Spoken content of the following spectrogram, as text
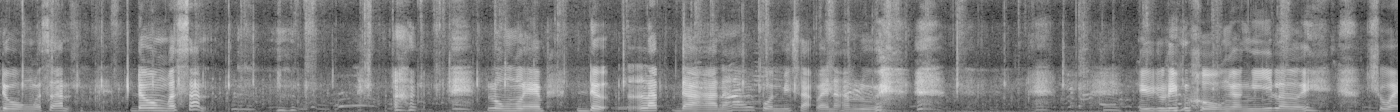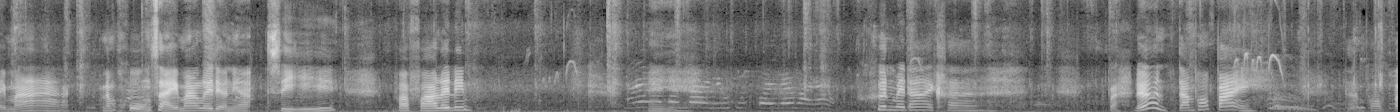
โดงมาสั้นโดงมาสั้นโรงแรมเดอะลัดดานะทุกคนมีสระว่ายน้ำเลย อยู่ริมโขงอย่างนี้เลย สวยมาก น้ำโขงใสมากเลยเดี๋ยวนี้สีฟ้าฟ้าๆเลยลินนี่ขึ้นไม่ได้ค่ะไปเดินตามพ่อไป ตามพ่อไป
